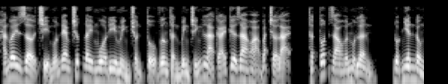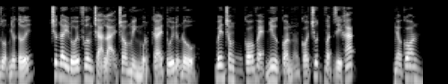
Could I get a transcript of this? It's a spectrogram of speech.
hắn bây giờ chỉ muốn đem trước đây mua đi mình chuẩn tổ vương thần binh chính là cái kia ra hỏa bắt trở lại, thật tốt giao hấn một lần, đột nhiên đồng ruộng nhớ tới, trước đây đối phương trả lại cho mình một cái túi đựng đồ, bên trong có vẻ như còn có chút vật gì khác. Mèo con,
